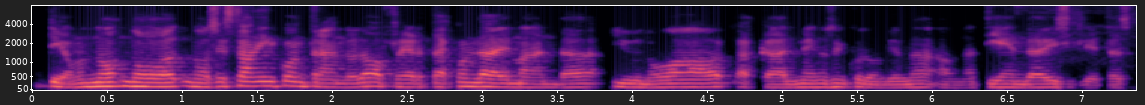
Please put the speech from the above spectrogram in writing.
digamos, no, no, no se están encontrando la oferta con la demanda y uno va acá, al menos en Colombia, a una tienda de bicicletas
